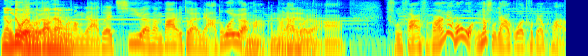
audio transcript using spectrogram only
你想六月份放假吗？放假对，七月份、八月对俩多月嘛，嗯肯定俩多月月啊。暑反正反正那会儿我们的暑假过得特别快乐。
